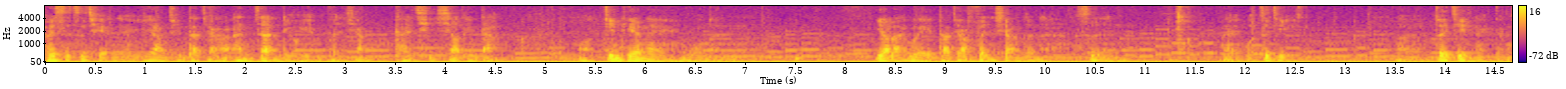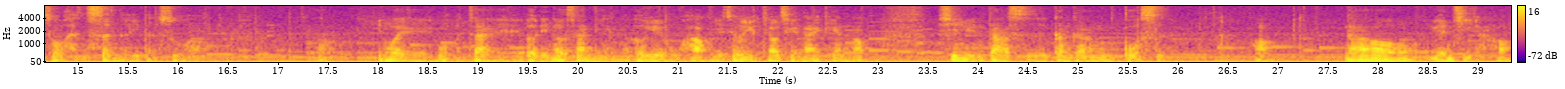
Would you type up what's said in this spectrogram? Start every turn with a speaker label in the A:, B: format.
A: 开始之前呢，一样请大家按赞、留言、分享、开启小铃铛。哦，今天呢，我们要来为大家分享的呢是，哎，我自己呃最近呢感受很深的一本书哈。啊，因为我们在二零二三年二月五号，也就是远交前那一天哈，星云大师刚刚过世，好，然后圆寂了哈。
